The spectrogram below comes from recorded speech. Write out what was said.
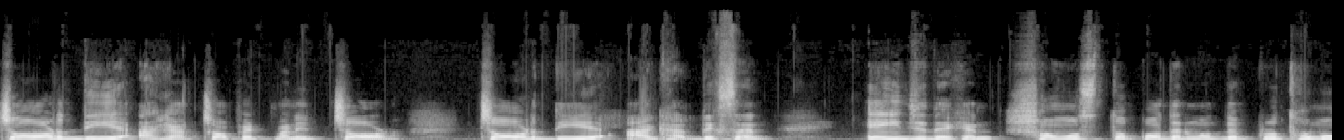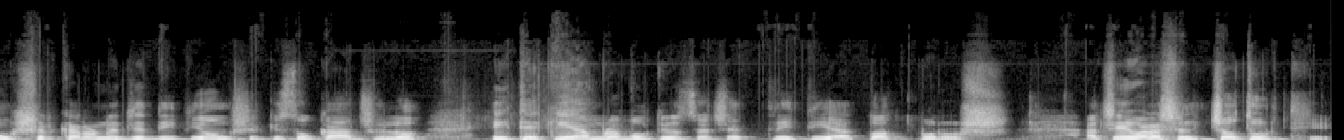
চর দিয়ে আঘাত। চপেট মানে চড় চর দিয়ে আঘাত। দেখছেন? এই যে দেখেন, সমস্ত পদের মধ্যে প্রথম অংশের কারণে যে দ্বিতীয় অংশের কিছু কাজ হলো এটা কি আমরা বলতে হচ্ছে তৃতীয়া তৎপুরুষ। আচ্ছা এবার আসেন চতুর্থী।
